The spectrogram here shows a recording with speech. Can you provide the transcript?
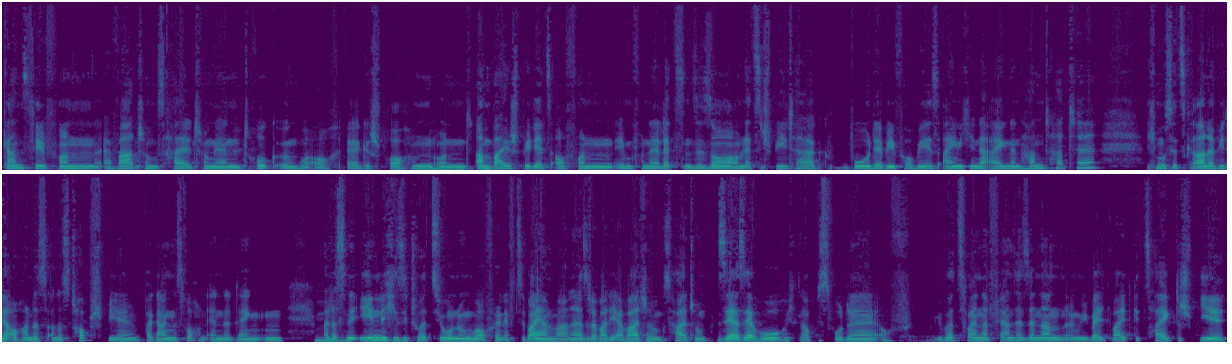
ganz viel von Erwartungshaltungen, Druck irgendwo auch äh, gesprochen mhm. und am Beispiel jetzt auch von eben von der letzten Saison, am letzten Spieltag, wo der BVB es eigentlich in der eigenen Hand hatte. Ich muss jetzt gerade wieder auch an das, an das Topspiel, vergangenes Wochenende denken, mhm. weil das mhm. eine ähnliche Situation irgendwo auch für den FC Bayern war. Ne? Also da war die Erwartungshaltung sehr, sehr hoch. Ich glaube, es wurde auf über 200 Fernsehsendern irgendwie weltweit gezeigt, das Spiel.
